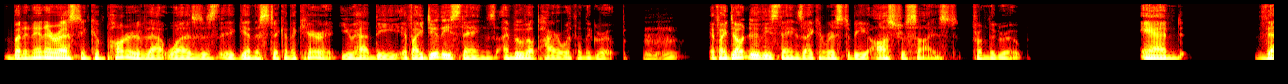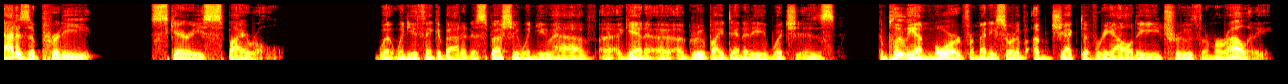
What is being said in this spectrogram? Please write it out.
but an interesting component of that was is again the stick and the carrot. You had the if I do these things, I move up higher within the group. hmm If I don't do these things, I can risk to be ostracized from the group. And that is a pretty scary spiral when, when you think about it, especially when you have, uh, again, a, a group identity which is completely unmoored from any sort of objective reality, truth, or morality.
